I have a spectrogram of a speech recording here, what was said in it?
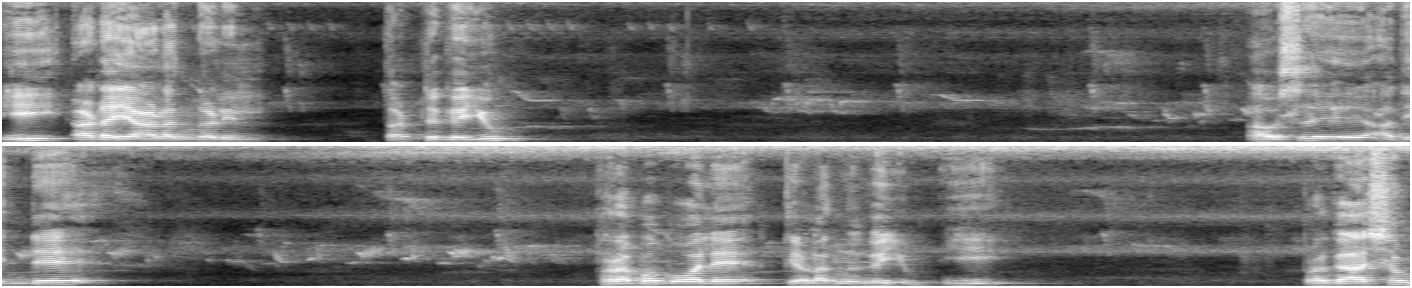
ഈ അടയാളങ്ങളിൽ തട്ടുകയും അവസ അതിന്റെ പ്രഭ പോലെ തിളങ്ങുകയും ഈ പ്രകാശം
